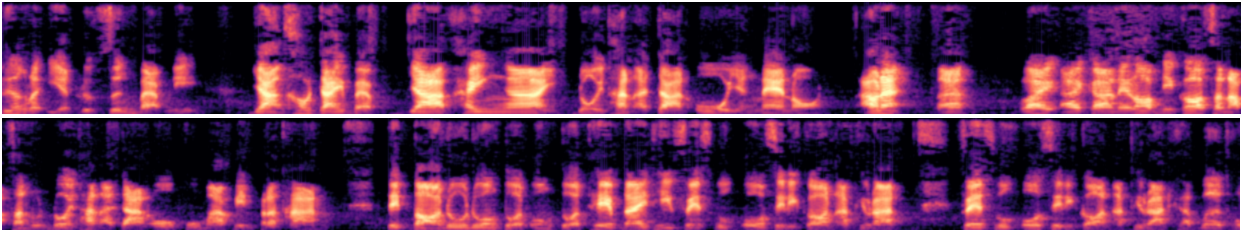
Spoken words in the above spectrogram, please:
เรื่องละเอียดลึกซึ้งแบบนี้ อย่างเข้าใจแบบยากให้ง่าย โดยท่านอาจารย์โอ้อย่างแน่นอน เอาละนะ รายการในรอบนี้ก็สนับสนุนโดยท่านอาจารย์โอ้ผู้มาเป็นประธาน ติดต่อดูดวงตรวจองค์ตรวจเทพได้ที่ Facebook โอสิริกรอภิรัต Facebook โอสิริกรอภิรัตครับเบอร์โทร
